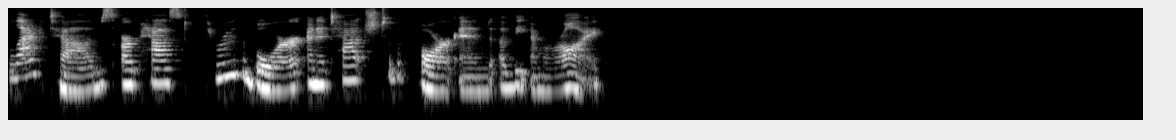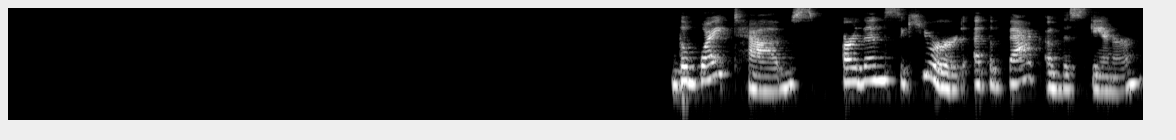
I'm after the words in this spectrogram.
black tabs are passed through the bore and attached to the far end of the MRI. The white tabs are then secured at the back of the scanner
